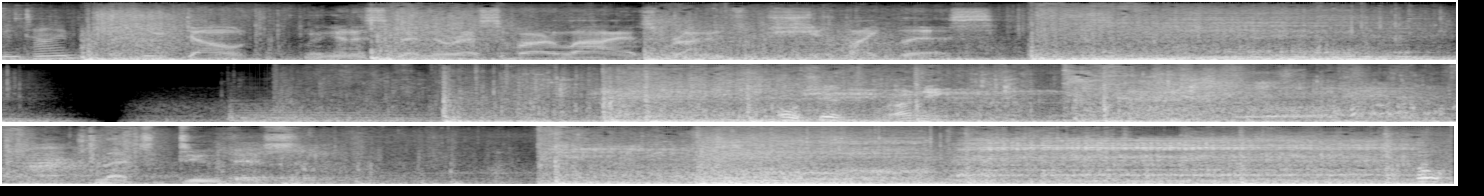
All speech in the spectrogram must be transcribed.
Make it in time? We don't. We're gonna spend the rest of our lives running from shit like this. Oh shit. running. Let's do this. Oh.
